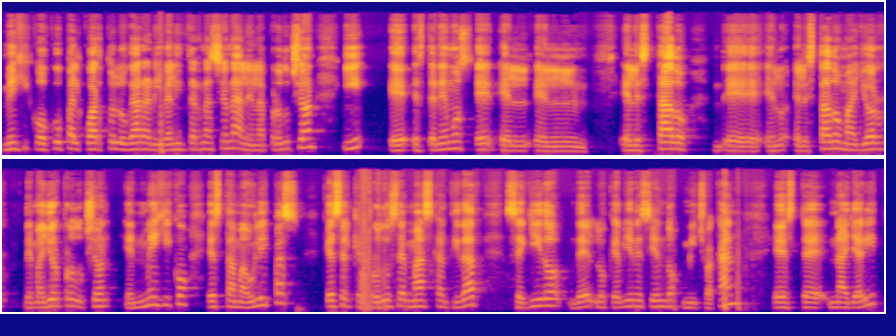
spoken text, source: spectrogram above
México ocupa el cuarto lugar a nivel internacional en la producción y eh, tenemos el, el, estado, el, estado mayor de mayor producción en México es Tamaulipas, que es el que produce más cantidad, seguido de lo que viene siendo Michoacán, este, Nayarit,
